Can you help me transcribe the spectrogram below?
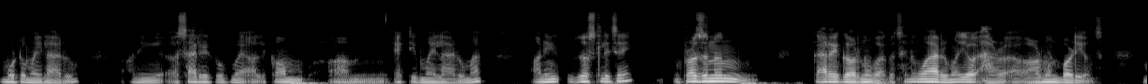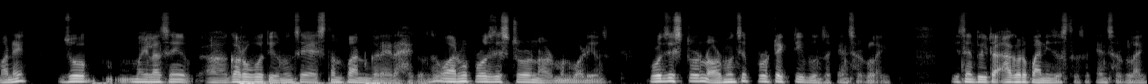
मोटो महिलाहरू अनि शारीरिक रूपमा अलिक कम एक्टिभ महिलाहरूमा अनि जसले चाहिँ प्रजनन कार्य गर्नुभएको छैन उहाँहरूमा यो हर्मोन बढी हुन्छ। भने जो महिला चाहिँ गर्भवती हुनुहुन्छ या स्तनपान गराइराखेको हुन्छ उहाँहरूमा प्रोजेस्टोरन हर्मोन बढी हुन्छ। प्रोजेस्टोरन हर्मोन चाहिँ प्रोटेक्टिभ हुन्छ क्यान्सरको लागि। यो चाहिँ दुइटा आगो र पानी जस्तो छ क्यान्सरको लागि।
